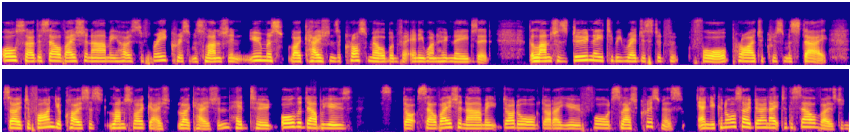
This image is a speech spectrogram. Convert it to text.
Also, the Salvation Army hosts a free Christmas lunch in numerous locations across Melbourne for anyone who needs it. The lunches do need to be registered for, for prior to Christmas Day. So, to find your closest lunch location, location head to all the W's salvationarmy.org.au forward slash Christmas. And you can also donate to the Salvos to,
